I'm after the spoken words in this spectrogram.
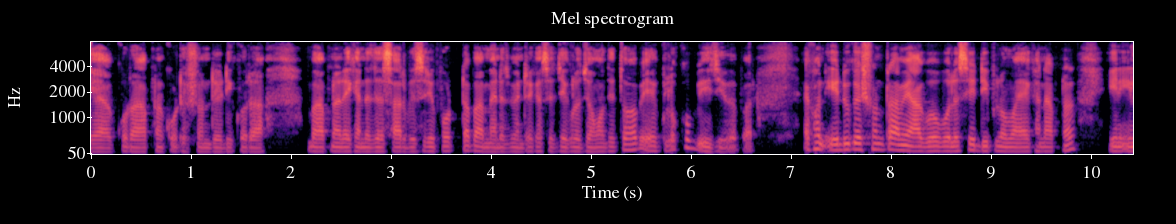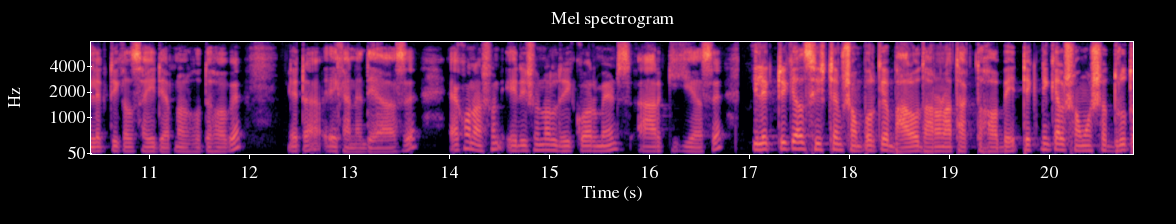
ইয়া করা, আপনার কোটেশন রেডি করা বা আপনার এখানে যে সার্ভিস রিপোর্টটা বা ম্যানেজমেন্টের কাছে যেগুলো জমা দিতে হবে, এগুলো খুব ইজি ব্যাপার। এখন এডুকেশনটা আমি আগেও বলেছি ডিপ্লোমা এখানে আপনার ইন ইলেকট্রিক্যাল সাইডে আপনার হতে হবে। এটা এখানে দেয়া আছে। এখন আসুন এডিশনাল রিকোয়ারমেন্টস আর কি কি আছে। ইলেকট্রিক্যাল সিস্টেম সম্পর্কে ভালো ধারণা থাকতে হবে। টেকনিক্যাল সমস্যা দ্রুত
